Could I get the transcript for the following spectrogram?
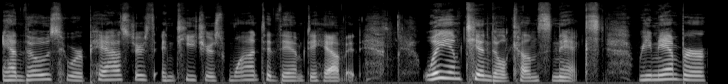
and those who were pastors and teachers wanted them to have it. William Tyndale comes next. Remember,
